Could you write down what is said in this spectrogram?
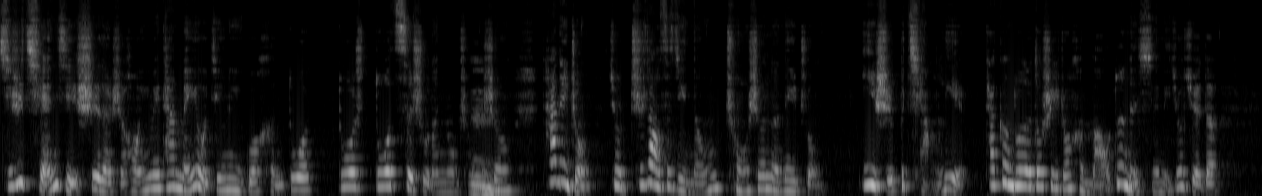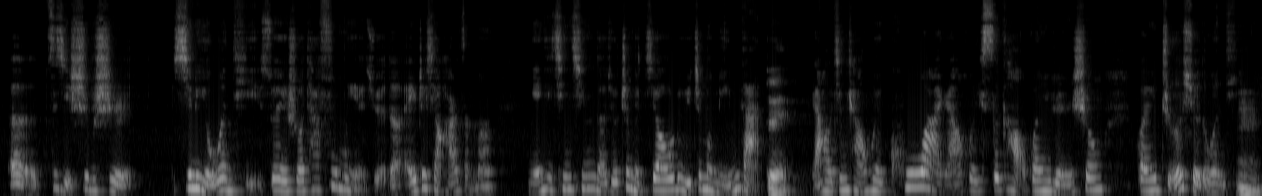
其实前几世的时候，因为他没有经历过很多多多次数的那种重生，他那种就知道自己能重生的那种意识不强烈，他更多的都是一种很矛盾的心理，就觉得，呃，自己是不是心理有问题？所以说他父母也觉得，哎，这小孩怎么年纪轻轻的就这么焦虑，这么敏感？对，然后经常会哭啊，然后会思考关于人生、关于哲学的问题。嗯，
